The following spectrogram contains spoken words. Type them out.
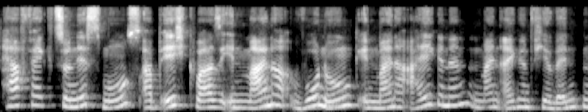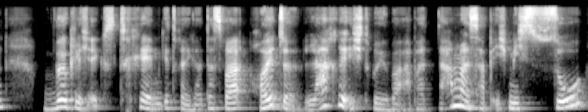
Perfektionismus habe ich quasi in meiner Wohnung, in meiner eigenen, in meinen eigenen vier Wänden wirklich extrem getriggert. Das war heute, lache ich drüber, aber damals habe ich mich so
